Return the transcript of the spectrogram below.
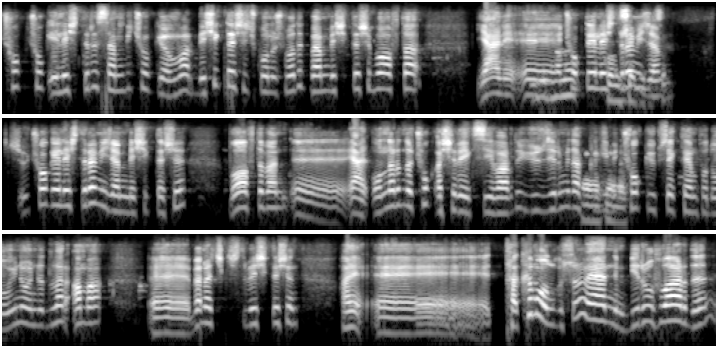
çok çok eleştirirsen birçok yön var. Beşiktaş hiç konuşmadık. Ben Beşiktaş'ı bu hafta yani e, çok da eleştiremeyeceğim. Çok eleştiremeyeceğim Beşiktaş'ı. Bu hafta ben e, yani onların da çok aşırı eksiği vardı. 120 dakika Evet, gibi evet. çok yüksek tempoda oyun oynadılar ama e, ben açıkçası Beşiktaş'ın hani e, takım olgusunu beğendim. Bir ruh vardı.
